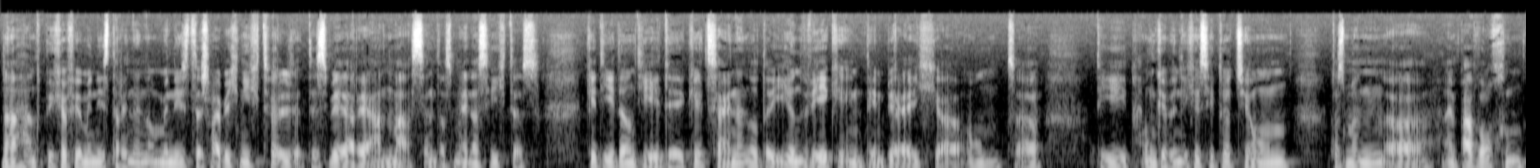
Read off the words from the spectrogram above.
Na, Handbücher für Ministerinnen und Minister schreibe ich nicht, weil das wäre anmaßend aus meiner Sicht. Das geht jeder und jede, geht seinen oder ihren Weg in dem Bereich. Äh, und äh, die ungewöhnliche Situation, dass man äh, ein paar Wochen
